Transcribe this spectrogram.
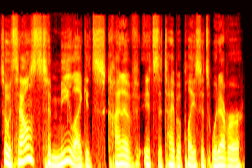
So it sounds to me like it's kind of it's the type of place it's whatever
